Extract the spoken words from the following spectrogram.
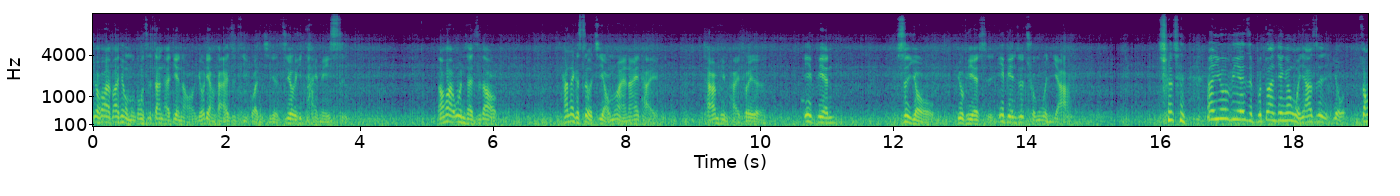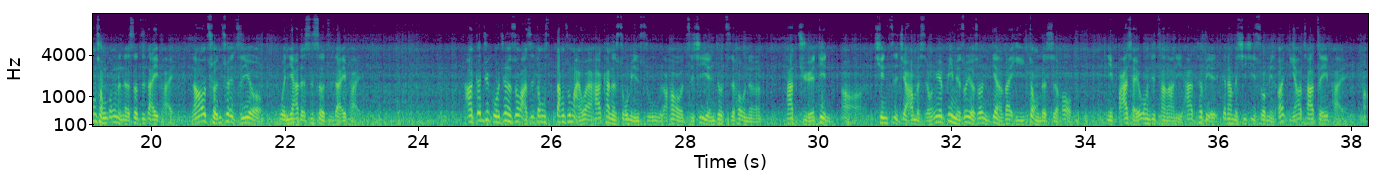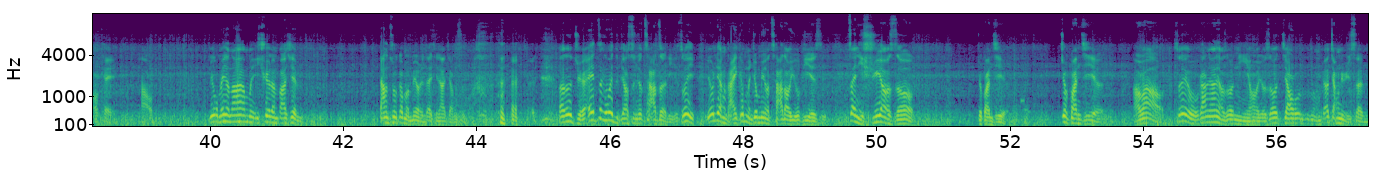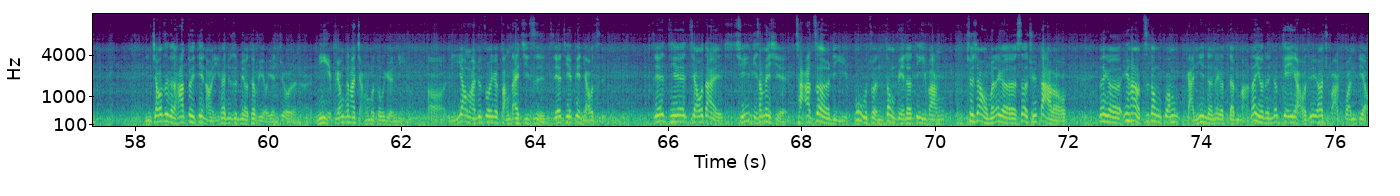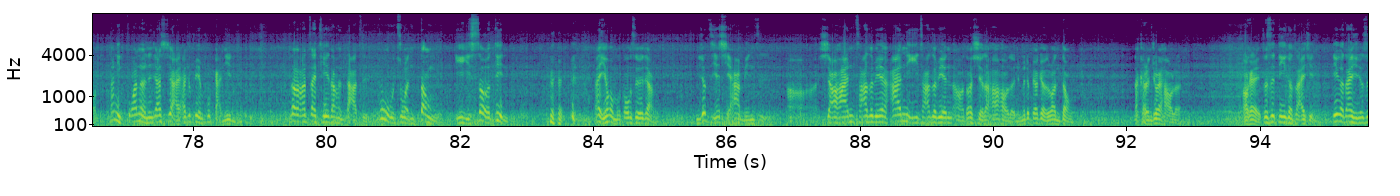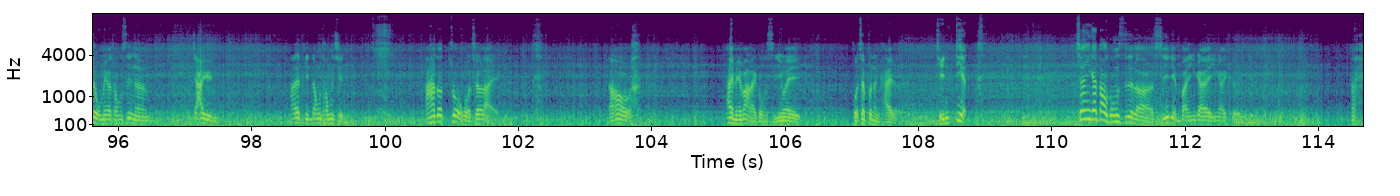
就后来发现，我们公司三台电脑有两台还是自己关机的，只有一台没事。然后后来问才知道。它那个设计啊，我们买那一台台湾品牌推的，一边是有 UPS，一边是纯稳压，就是它 UPS 不断电跟稳压是有双重功能的设置在一排，然后纯粹只有稳压的是设置在一排。啊，根据国军的说法是，当当初买回来他看了说明书，然后仔细研究之后呢，他决定啊亲自教他们使用，因为避免说有时候你电脑在移动的时候。你拔起来又忘记插哪里，他特别跟他们细细说明，哎，你要插这一排，好，OK，好。结果没想到他们一确认发现，当初根本没有人在听他讲什么，他都觉得，哎，这个位置比较顺，就插这里。所以有两台根本就没有插到 UPS，在你需要的时候就关机了，就关机了，好不好？所以我刚刚讲说，你哦，有时候教，我们不要讲女生。你教这个，他对电脑一看就是没有特别有研究的人，你也不用跟他讲那么多原理哦。你要么就做一个防呆机制，直接贴便条纸，直接贴胶带，起笔上面写插这里，不准动别的地方。就像我们那个社区大楼，那个因为它有自动光感应的那个灯嘛，那有的人就 gay 啊，我就要去把它关掉。那你关了，人家下来他就变不感应，让他再贴一张很大字，不准动，已设定。那以后我们公司就这样，你就直接写他的名字啊。小韩插这边，安妮插这边啊，都写的好好的，你们就不要给我乱动，那可能就会好了。OK，这是第一个灾情。第二个灾情就是我们有同事呢，佳云，他是屏东通勤，啊，他都坐火车来，然后他也没办法来公司，因为火车不能开了，停电。现在应该到公司了，十一点半应该应该可以。唉。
